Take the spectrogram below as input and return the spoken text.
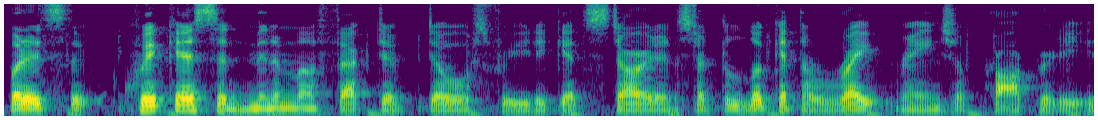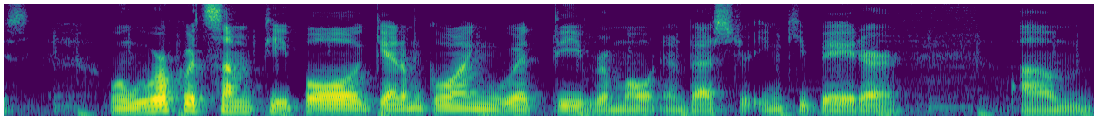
but it's the quickest and minimum effective dose for you to get started and start to look at the right range of properties. When we work with some people get them going with the remote investor incubator um,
